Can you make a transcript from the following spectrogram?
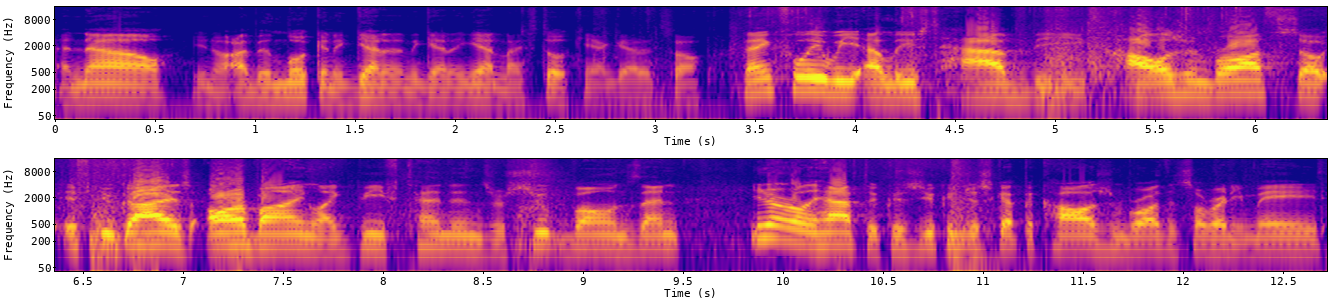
and now you know I've been looking again and again and again, and I still can't get it. So thankfully we at least have the collagen broth. So if you guys are buying like beef tendons or soup bones, then you don't really have to because you can just get the collagen broth that's already made.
